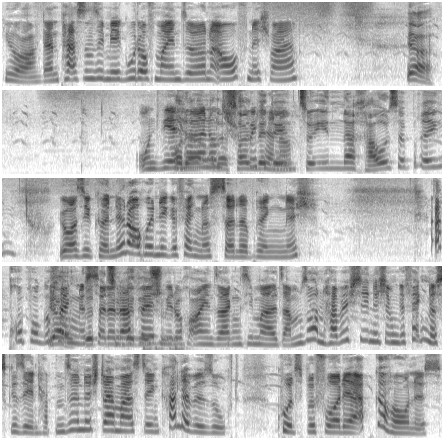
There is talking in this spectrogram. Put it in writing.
Ja, dann passen Sie mir gut auf meinen Sören auf, nicht wahr? ja, Und wir oder, hören uns oder sollen wir später den noch. zu Ihnen nach Hause bringen? Ja, Sie können den auch in die Gefängniszelle bringen, nicht? Apropos Ja, Gefängniszelle, Sie da fällt mir doch ein, sagen Sie mal, Samson, habe ich Sie nicht im Gefängnis gesehen? Hatten Sie nicht damals den Kalle besucht? Kurz bevor der abgehauen ist.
